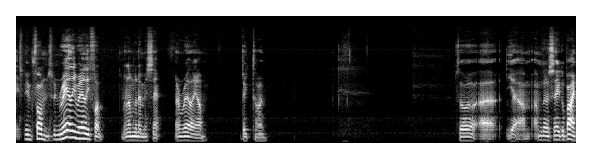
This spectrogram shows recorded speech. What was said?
It's been fun. It's been really, really fun. And I'm going to miss it. I really am. Big time. So, uh, yeah, I'm, I'm going to say goodbye.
